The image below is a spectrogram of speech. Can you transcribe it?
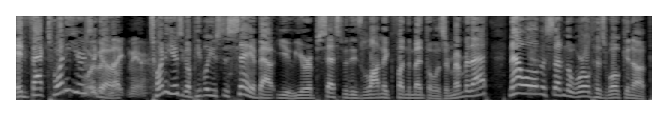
In fact, 20 years More ago, nightmare. 20 years ago, people used to say about you, you're obsessed with Islamic fundamentalism. Remember that? Now all of a sudden the world has woken up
